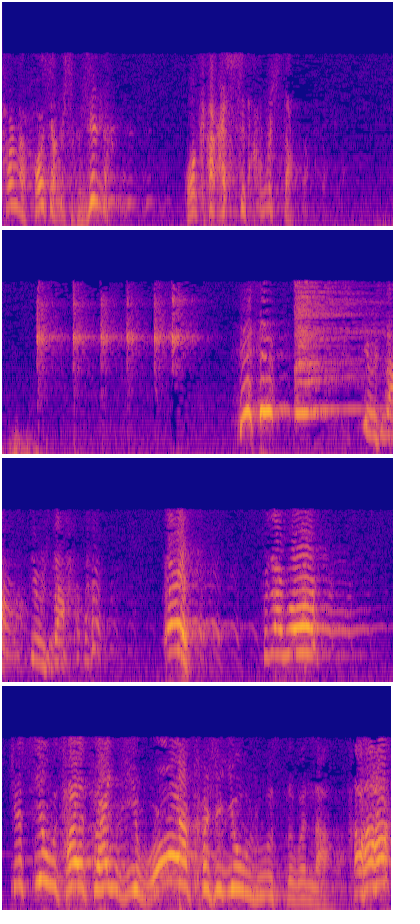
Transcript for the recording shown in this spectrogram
藏的好像是个人呐、我看看是他不是他？嘿嘿，就是他，就是他。哎，不长官。这秀才钻鸡窝可是有辱斯文呐！哈哈，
